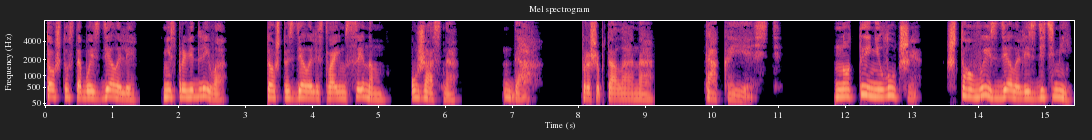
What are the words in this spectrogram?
То, что с тобой сделали, несправедливо. То, что сделали с твоим сыном, ужасно. Да, прошептала она. Так и есть. Но ты не лучше. Что вы сделали с детьми?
